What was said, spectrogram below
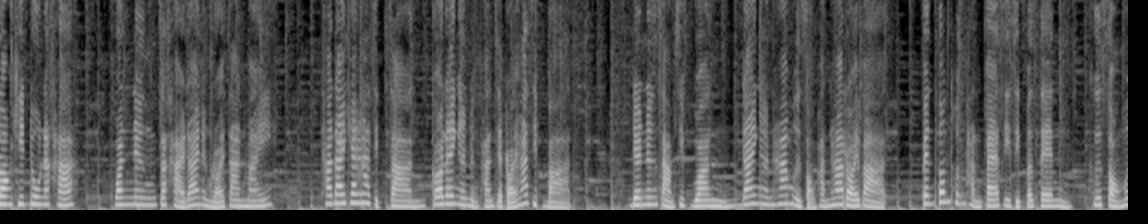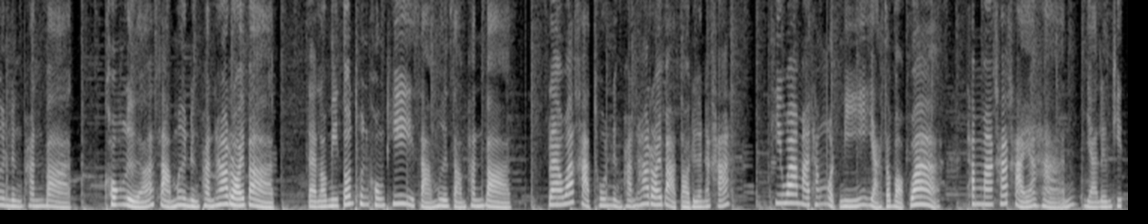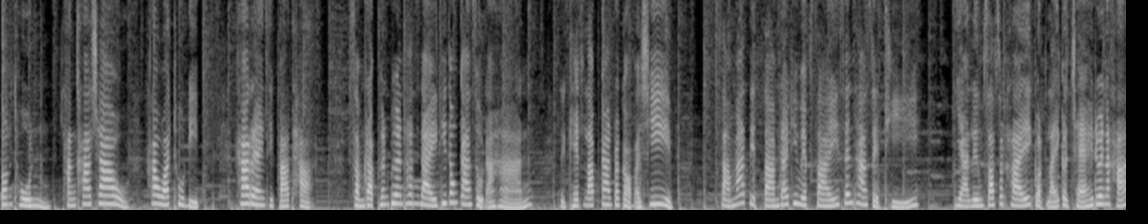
ลองคิดดูนะคะ วันหนึ่งจะขายได้ 100 จานไหม ถ้าได้แค่ 50 จาน ก็ได้เงิน 1,750 บาท เดือนหนึ่ง30 วัน ได้เงิน 52,500 บาท เป็นต้นทุนผันแปร 40%คือ 21,000 บาท คงเหลือ 31,500 บาท แต่เรามีต้นทุนคงที่ 33,000 บาท แปลว่าขาดทุน 1,500 บาทต่อเดือนนะคะ ที่ว่ามาทั้งหมดนี้อยากจะบอกว่าำมาค้าขายอาหาร อย่าลืมคิดต้นทุน ทั้งค่าเช่า ค่าวัตถุดิบ ค่าแรงจิปาถะสำหรับเพื่อนๆท่านใดที่ต้องการสูตรอาหาร หรือเคล็ดลับการประกอบอาชีพ สามารถติดตามได้ที่เว็บไซต์เส้นทางเศรษฐี อย่าลืม Subscribe กดไลค์กดแชร์ให้ด้วยนะคะ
